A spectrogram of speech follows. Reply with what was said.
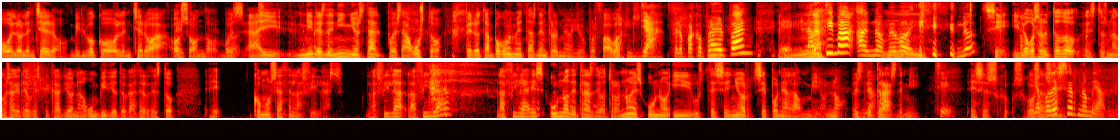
O el Olenchero, Bilboco Olenchero A, Oso Hondo. Pues ahí miles de niños tal, pues a gusto. Pero tampoco me metas dentro del meollo, por favor. Ya, pero para comprar el pan, eh, la última, ah, no, me voy. ¿No? Sí, y luego sobre todo, esto es una cosa que tengo que explicar yo en algún vídeo, tengo que hacer de esto, eh, cómo se hacen las filas. Las fila, la fila, la fila es uno detrás de otro, no es uno y usted señor se pone al lado mío, no, es No. detrás de mí. Sí. Esas Y cosas. a poder son- ser no me hable.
